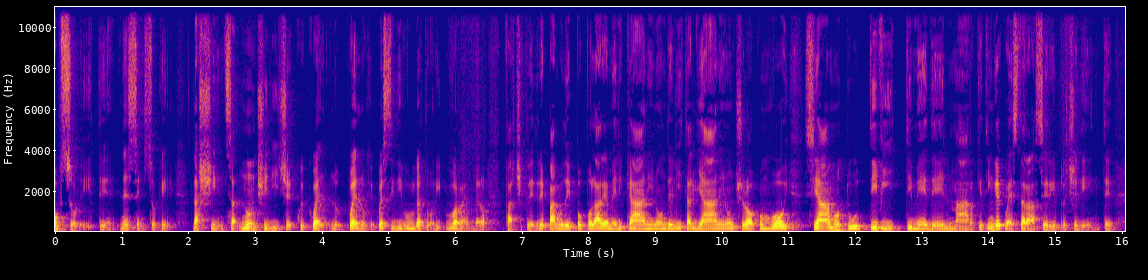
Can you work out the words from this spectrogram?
obsolete, nel senso che la scienza non ci dice quello, quello, che questi divulgatori vorrebbero farci credere. Parlo dei popolari americani, non degli italiani, non ce l'ho con voi. Siamo tutti vittime del marketing e questa era la serie precedente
